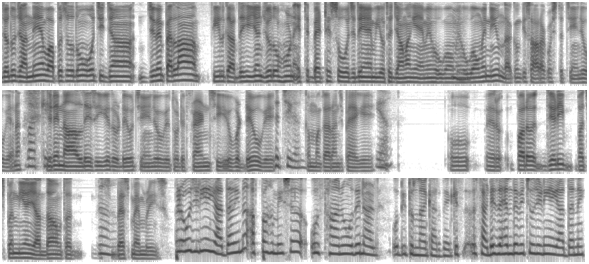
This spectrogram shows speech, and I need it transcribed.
ਜਦੋਂ ਜਾਂਦੇ ਆ ਵਾਪਸ ਉਦੋਂ ਉਹ ਚੀਜ਼ਾਂ ਜਿਵੇਂ ਪਹਿਲਾਂ ਫੀਲ ਕਰਦੇ ਸੀ ਜਾਂ ਜਦੋਂ ਹੁਣ ਇੱਥੇ ਬੈਠੇ ਸੋਚਦੇ ਆ ਵੀ ਉੱਥੇ ਜਾਵਾਂਗੇ ਐਵੇਂ ਹੋਊਗਾ ਉਵੇਂ ਹੋਊਗਾ ਉਵੇਂ ਨਹੀਂ ਹੁੰਦਾ ਕਿਉਂਕਿ ਸਾਰਾ ਕੁਝ ਤਾਂ ਚੇਂਜ ਹੋ ਗਿਆ ਨਾ। ਜਿਹੜੇ ਨਾਲ ਦੇ ਸੀਗੇ ਤੁਹਾਡੇ ਉਹ ਚੇਂਜ ਹੋ ਗਏ ਤੁਹਾਡੇ ਫਰੈਂਡ ਸੀ ਉਹ ਵੱਡੇ ਹੋ ਗਏ ਕੰਮਾਂ ਕਾਰਾਂ 'ਚ ਪੈ ਗਏ। ਉਹ ਫਿਰ ਪਰ ਜਿਹੜੀ ਬਚਪਨ ਦੀਆਂ ਯਾਦਾਂ ਉਹ ਤਾਂ ਬੈਸਟ ਮੈਮਰੀਜ਼ ਪਰ ਉਹ ਜਿਹੜੀਆਂ ਯਾਦਾਂ ਨੇ ਨਾ ਆਪਾਂ ਹਮੇਸ਼ਾ ਉਸ ਥਾਂ ਨੂੰ ਉਹਦੇ ਨਾਲ ਉਹਦੀ ਤੁਲਨਾ ਕਰਦੇ ਹਾਂ। ਕਿ ਸਾਡੇ ਜ਼ਿਹਨ ਦੇ ਵਿੱਚ ਉਹ ਜਿਹੜੀਆਂ ਯਾਦਾਂ ਨੇ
